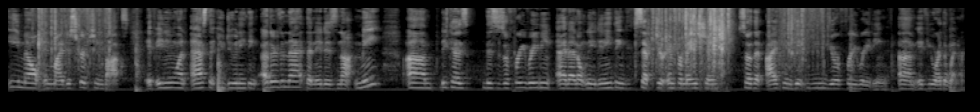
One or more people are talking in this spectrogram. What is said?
email in my description box. If anyone asks that you do anything other than that, then it is not me um, because this is a free reading and I don't need anything except your information so that I can get you your free reading um, if you are the winner.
